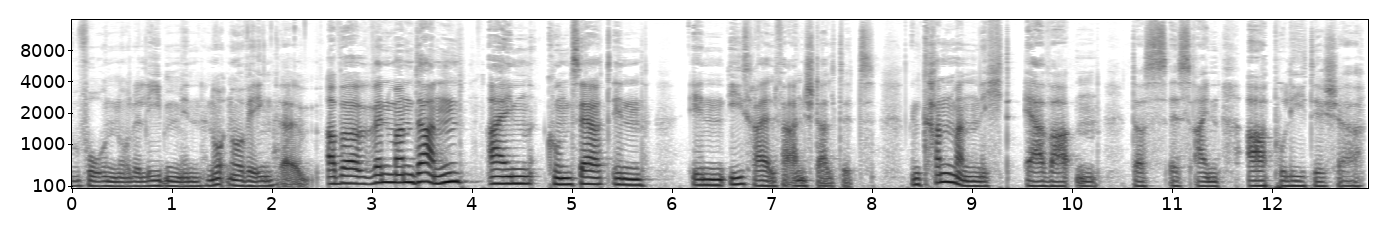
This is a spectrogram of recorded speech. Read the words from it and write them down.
wohnen oder leben in Nordnorwegen. Äh, aber wenn man dann ein Konzert in, in Israel veranstaltet, dann kann man nicht erwarten, dass es ein apolitischer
